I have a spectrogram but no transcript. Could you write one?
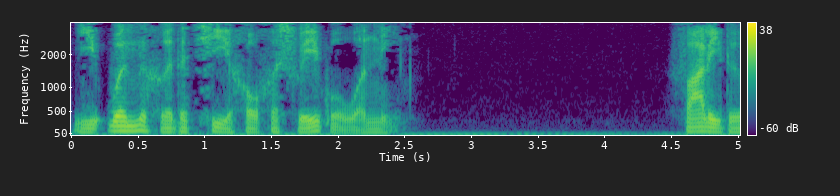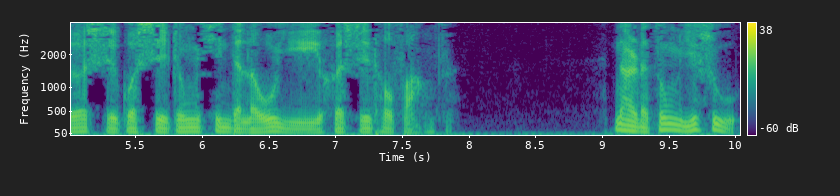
以温和的气候和水果闻名。法里德驶过市中心的楼宇和石头房子，那儿的棕榈树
